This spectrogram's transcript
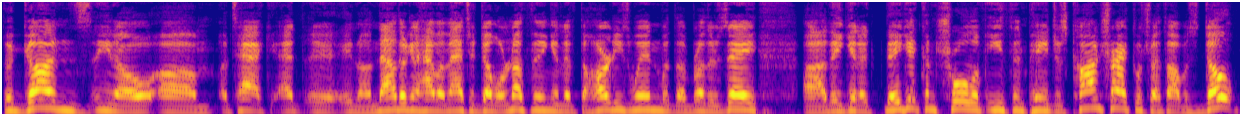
The Gunns, you know, um, attack at, uh, you know, now they're going to have a match at double or nothing. And if the Hardys win with the Brother Zay, uh, they get a, they get control of Ethan Page's contract, which I thought was dope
